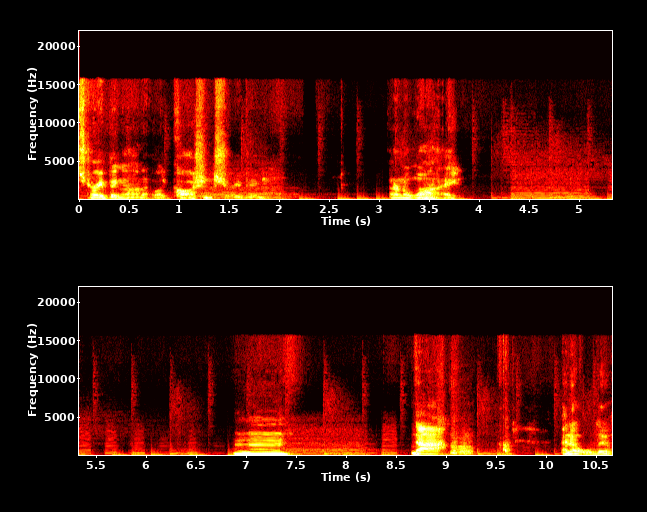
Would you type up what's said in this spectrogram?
striping on it, like caution striping. I don't know why. Hmm. Nah. I know what we'll do.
